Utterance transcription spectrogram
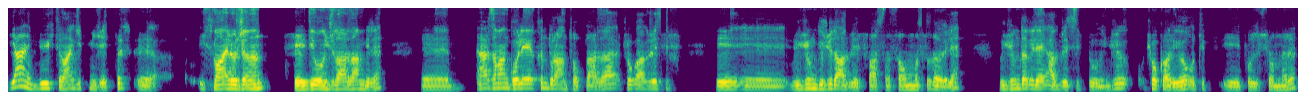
yani büyük ihtimal gitmeyecektir. Ee, İsmail Hoca'nın sevdiği oyunculardan biri. Ee, her zaman gole yakın duran toplarda çok agresif bir e, hücum gücü de agresif aslında. Savunması da öyle. Hücumda bile agresif bir oyuncu. Çok arıyor o tip e, pozisyonları.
